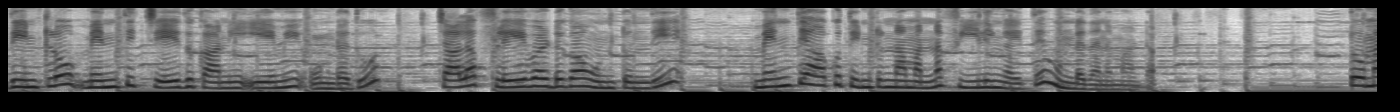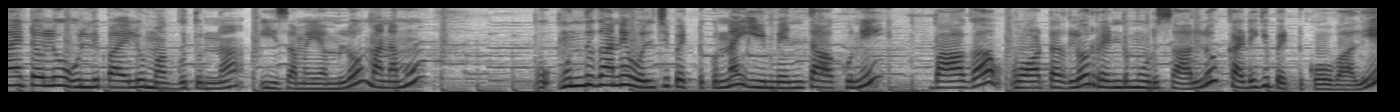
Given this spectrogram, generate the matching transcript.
దీంట్లో మెంతి చేదు కానీ ఏమీ ఉండదు. చాలా ఫ్లేవర్డ్గా ఉంటుంది. మెంతి ఆకు తింటున్నామన్న ఫీలింగ్ అయితే ఉండదనమాట టొమాటోలు ఉల్లిపాయలు మగ్గుతున్న ఈ సమయంలో మనము ముందుగానే ఒలిచి పెట్టుకున్న ఈ మెంతాకుని బాగా వాటర్లో రెండు మూడు సార్లు కడిగి పెట్టుకోవాలి.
